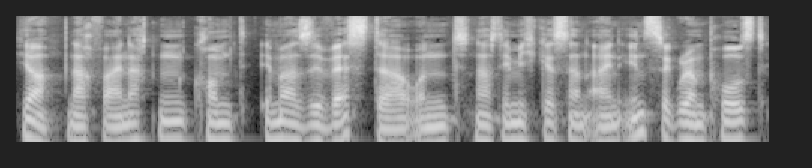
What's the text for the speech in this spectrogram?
ja, nach Weihnachten kommt immer Silvester und nachdem ich gestern einen Instagram Post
